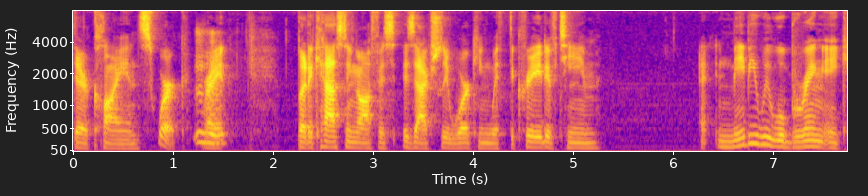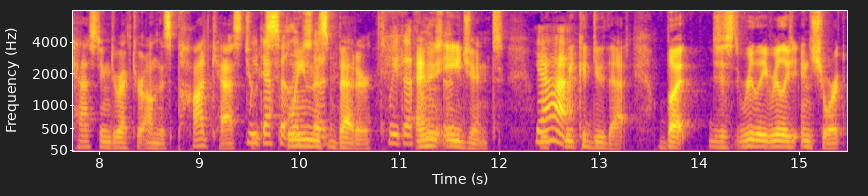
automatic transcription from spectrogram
their clients work, Mhm. right? But a casting office is actually working with the creative team. And maybe we will bring a casting director on this podcast to We definitely explain this better. We and an should. agent. We- Yeah. We, could do that. But just really, really in short,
